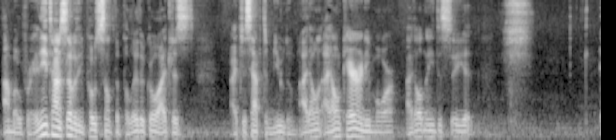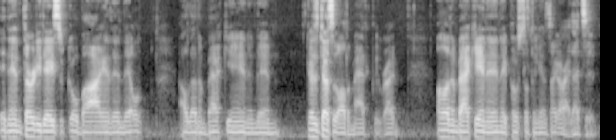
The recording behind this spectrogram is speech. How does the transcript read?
I'm over it. Anytime somebody posts something political, I just I just have to mute them. I don't I don't care anymore. I don't need to see it. And then 30 days go by, and then they'll I'll let them back in, and then because it does it automatically, right? I'll let them back in, and then they post something, and it's like, all right, that's it.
